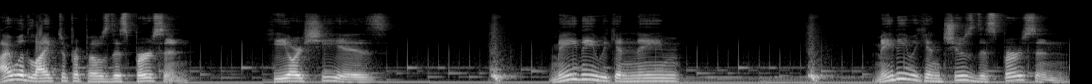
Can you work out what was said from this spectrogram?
I would like to propose this person. He or she is... Maybe we can name... Maybe we can choose this person.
